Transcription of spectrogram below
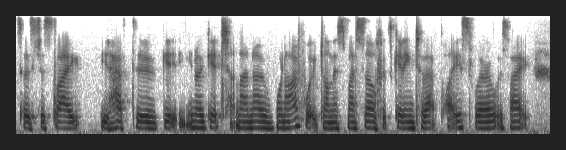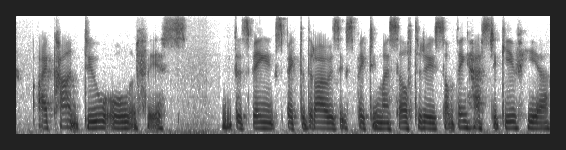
So it's just like you'd have to get, you know, get. To, and I know when I've worked on this myself, it's getting to that place where it was like, I can't do all of this that's being expected that I was expecting myself to do. Something has to give here.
